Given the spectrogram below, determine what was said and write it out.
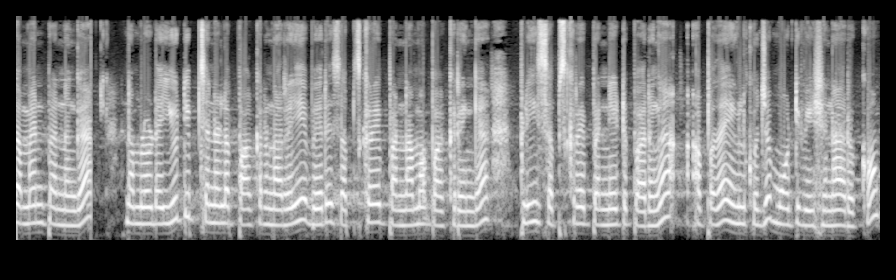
கமெண்ட் பண்ணுங்கள் நம்மளோட யூடியூப் சேனலை பார்க்குற நிறைய பேர் சப்ஸ்கிரைப் பண்ணாமல் பார்க்குறீங்க. ப்ளீஸ் சப்ஸ்கிரைப் பண்ணிட்டு பாருங்கள் அப்போ தான் எங்களுக்கு கொஞ்சம் மோட்டிவேஷனாக இருக்கும்.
